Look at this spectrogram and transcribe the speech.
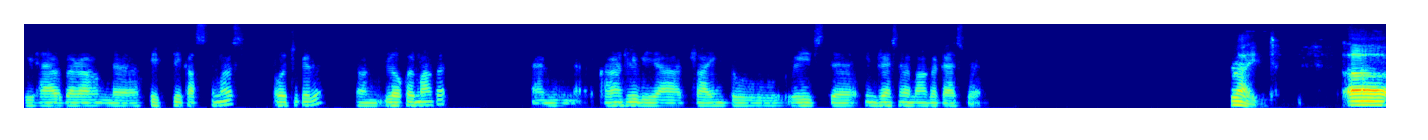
we have around 50 customers altogether on local market and currently we are trying to reach the international market as well. Right. Uh,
